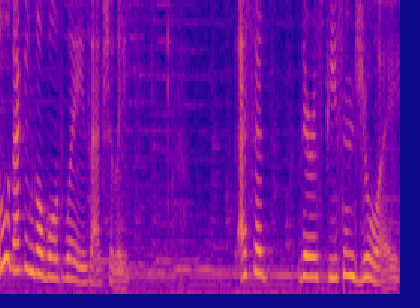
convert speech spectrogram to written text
Ooh, that can go both ways, actually. I said there is peace and joy.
